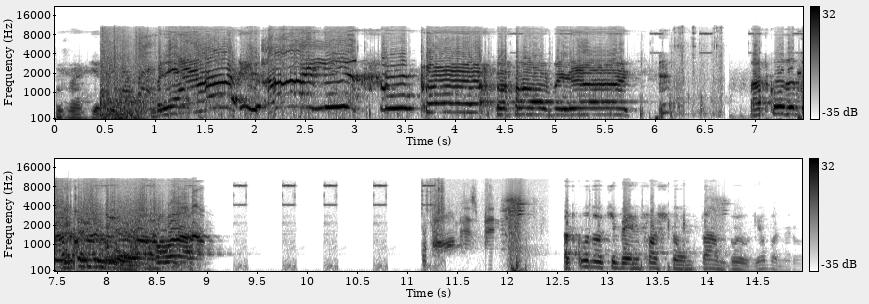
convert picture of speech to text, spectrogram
Уже где ты? Бля! А, нет, сука! Блять! Откуда ты? Откуда, Откуда у тебя инфа, что он там был, ёбаный рот?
